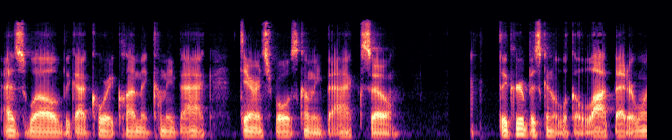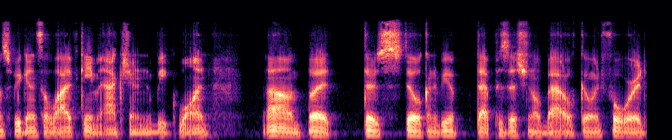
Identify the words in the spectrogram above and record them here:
as well, we got Corey Clement coming back, Darren Sproles coming back, so the group is going to look a lot better once we get into live game action in week one. Um, but there's still going to be a, that positional battle going forward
